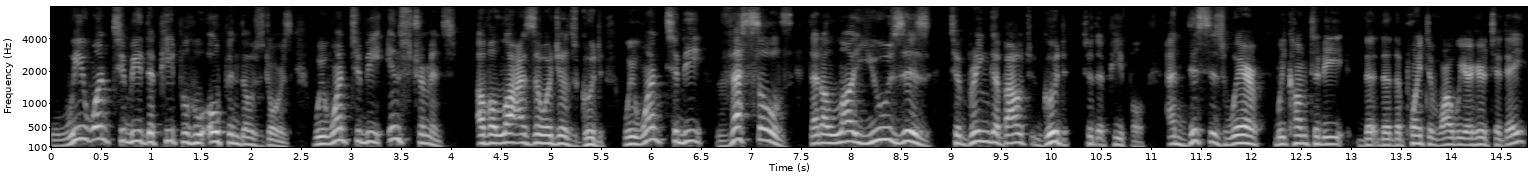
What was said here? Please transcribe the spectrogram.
We want to be the people who open those doors. We want to be instruments of Allah Azza wa Jal's good. We want to be vessels that Allah uses to bring about good to the people. And this is where we come to the, the, the, the point of why we are here today.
